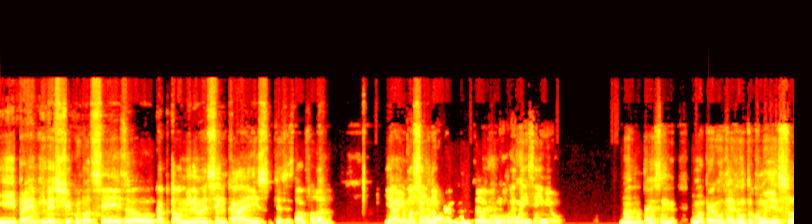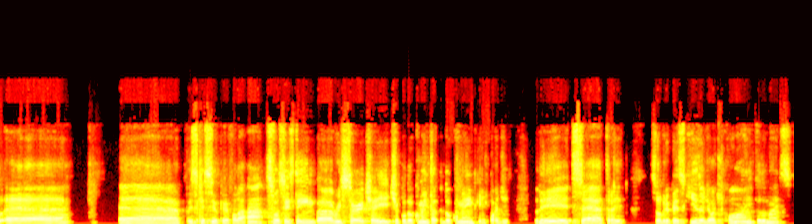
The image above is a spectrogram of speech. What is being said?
e para investir com vocês, o capital mínimo é 100k, é isso que vocês estavam falando? E aí uma tem segunda pergunta o junto com tem isso... 100 mil. Não, não tem 100 mil. Uma pergunta junto com isso é... é... Esqueci o que eu ia falar. Ah, se vocês têm uh, research aí, tipo documento, documento que a gente pode ler, etc., sobre pesquisa de altcoin e tudo mais.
